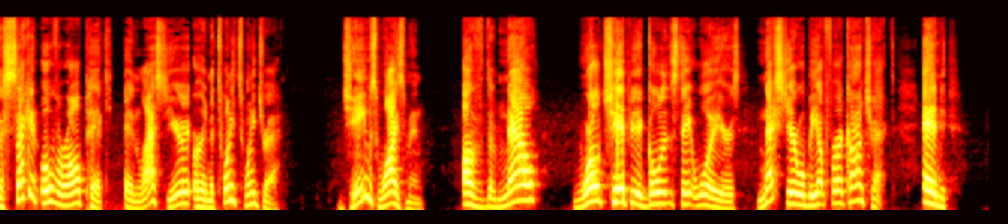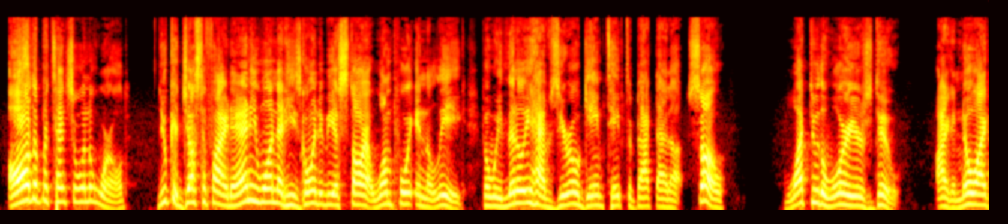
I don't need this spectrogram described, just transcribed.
The second overall pick in last year or in the 2020 draft, James Wiseman of the now world champion Golden State Warriors next year will be up for a contract. And all the potential in the world you could justify to anyone that he's going to be a star at one point in the league, but we literally have zero game tape to back that up. So, what do the Warriors do? I got no, I,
